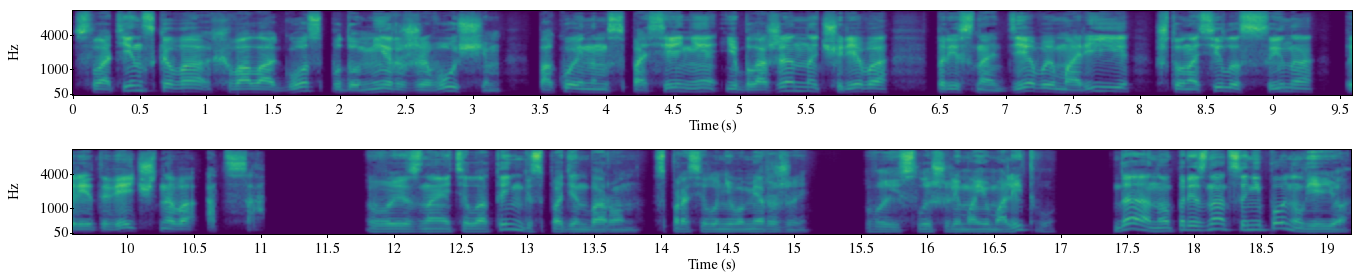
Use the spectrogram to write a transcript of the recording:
С латинского «хвала Господу, мир живущим», покойным спасение и блаженно чрево Преснодевы Марии, что носила сына предвечного Отца. «Вы знаете латынь, господин барон?» — спросил у него Мержи. «Вы слышали мою молитву?» «Да, но, признаться, не понял ее.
